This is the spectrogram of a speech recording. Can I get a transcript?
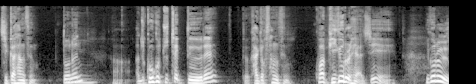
집가 상승 또는 아, 아주 고급 주택들의 그 가격 상승과 비교를 해야지. 이거를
